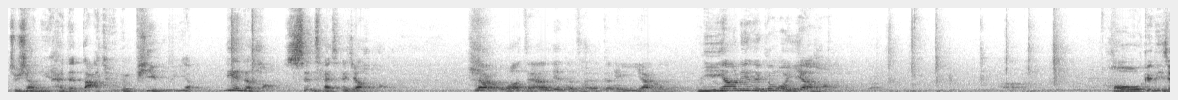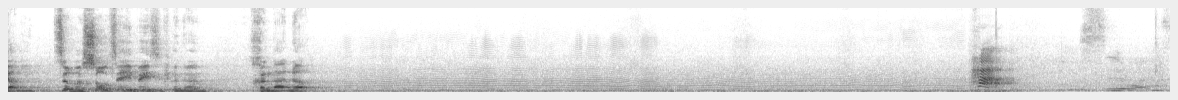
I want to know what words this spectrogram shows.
就像女孩的大腿跟屁股一样，练得好，身材才叫好。那我要怎样练的才能跟你一样呢？你要练得跟我一样好。哦，我跟你讲，你这么瘦，这一辈子可能很难了。死蚊子。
